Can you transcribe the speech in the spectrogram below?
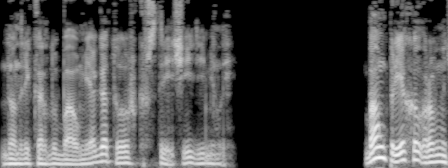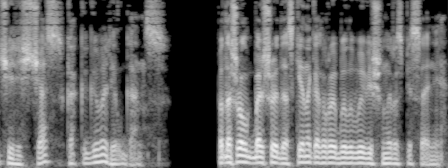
Дон Рикарду Баум, я готов к встрече, иди, милый. Баум приехал ровно через час, как и говорил Ганс. Подошел к большой доске, на которой было вывешено расписание.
